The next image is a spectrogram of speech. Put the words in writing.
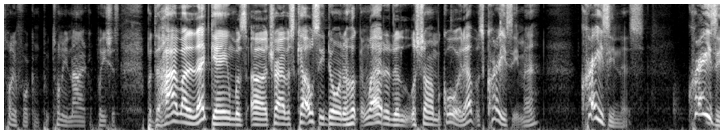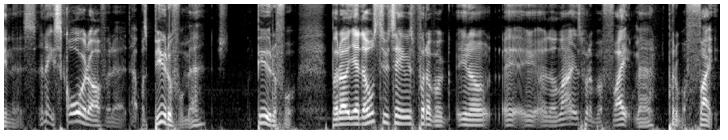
24 complete, 29 completions. But the highlight of that game was uh Travis Kelce doing a hook and ladder to LeSean McCoy. That was crazy, man. Craziness. Craziness. And they scored off of that. That was beautiful, man. Beautiful. But uh yeah, those two teams put up a you know, uh, the Lions put up a fight, man. Put up a fight.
